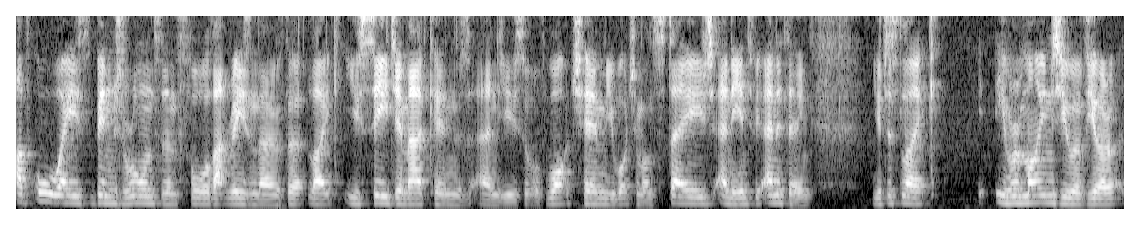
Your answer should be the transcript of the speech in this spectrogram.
I've always been drawn to them for that reason, though. That like you see Jim Adkins and you sort of watch him, you watch him on stage, any interview, anything. You're just like he reminds you of your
